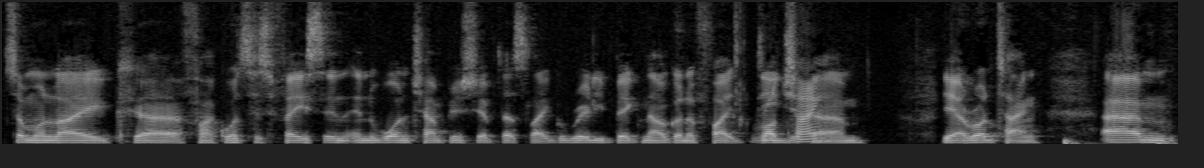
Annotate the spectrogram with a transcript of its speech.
someone like uh, fuck, what's his face in in one championship that's like really big now, going to fight Rod DJ, Tang? um, yeah, Rodtang. Um,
